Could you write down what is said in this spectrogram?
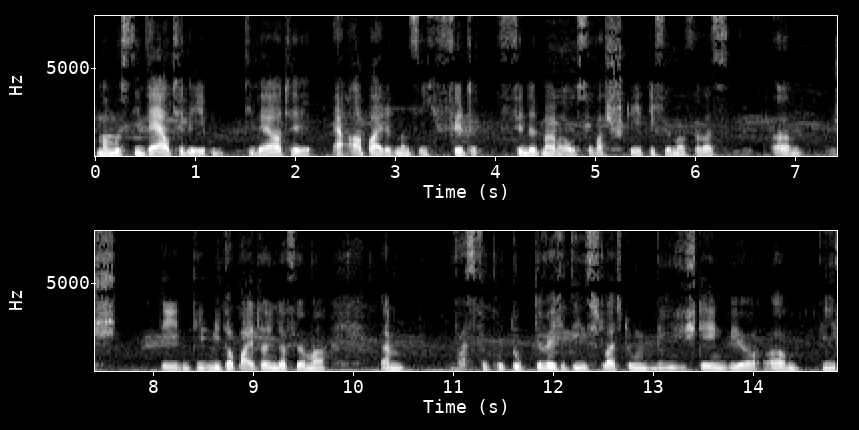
Man muss die Werte leben. Die Werte erarbeitet man sich, findet man raus, für was steht die Firma, für was ähm, stehen die Mitarbeiter in der Firma, ähm, was für Produkte, welche Dienstleistungen, wie stehen wir, ähm, wie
